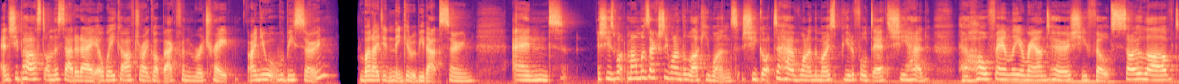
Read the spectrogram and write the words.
And she passed on the Saturday, a week after I got back from the retreat. I knew it would be soon, but I didn't think it would be that soon and she's what mum was actually one of the lucky ones. She got to have one of the most beautiful deaths. She had her whole family around her. She felt so loved.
